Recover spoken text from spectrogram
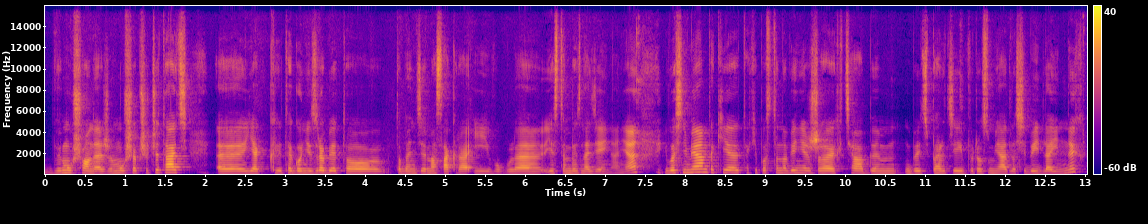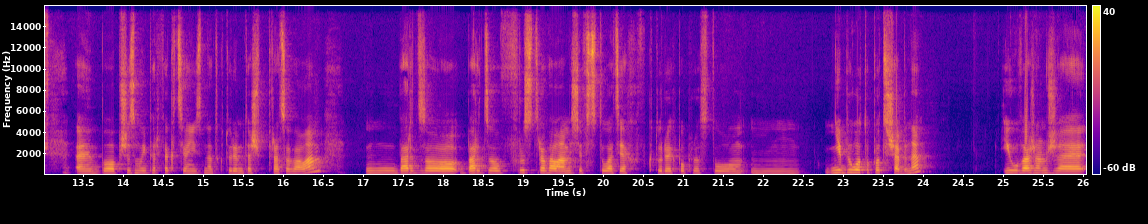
wymuszone, że muszę przeczytać. Jak tego nie zrobię, to, to będzie masakra i w ogóle jestem beznadziejna, nie? I właśnie miałam takie, takie postanowienie, że chciałabym być bardziej wyrozumiała dla siebie i dla innych, bo przez mój perfekcjonizm, nad którym też pracowałam, bardzo, bardzo frustrowałam się w sytuacjach, w których po prostu mm, nie było to potrzebne. I uważam, że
